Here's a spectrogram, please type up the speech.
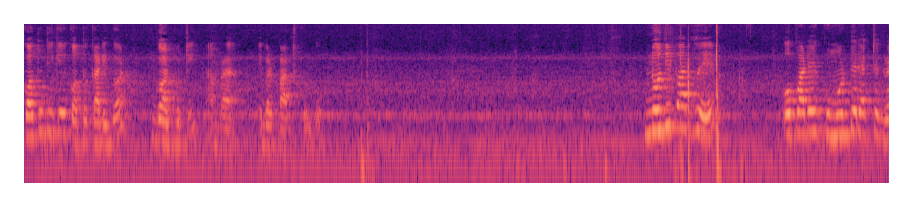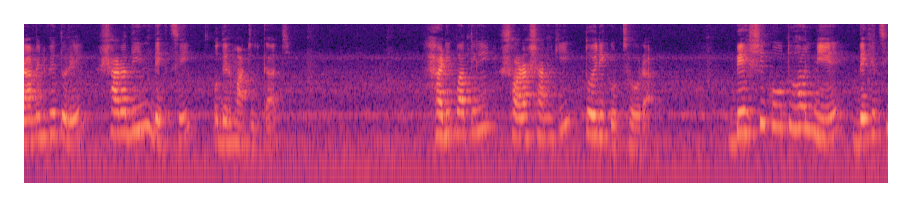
কত দিকে কত কারিগর, গল্পটি আমরা এবার পাঠ করব। নদী পার হয়ে ওপারে কুমোরদের একটা গ্রামের ভেতরে সারাদিন দেখছি ওদের মাটির কাজ। হাড়ি পাতিল সরাসানকি তৈরি করছে ওরা। বেশি কৌতূহল নিয়ে দেখেছি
